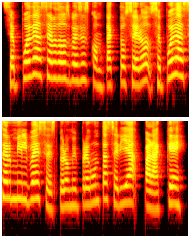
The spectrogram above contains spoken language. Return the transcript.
¿Se puede hacer dos veces contacto cero? Se puede hacer mil veces, pero mi pregunta sería, ¿para qué?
